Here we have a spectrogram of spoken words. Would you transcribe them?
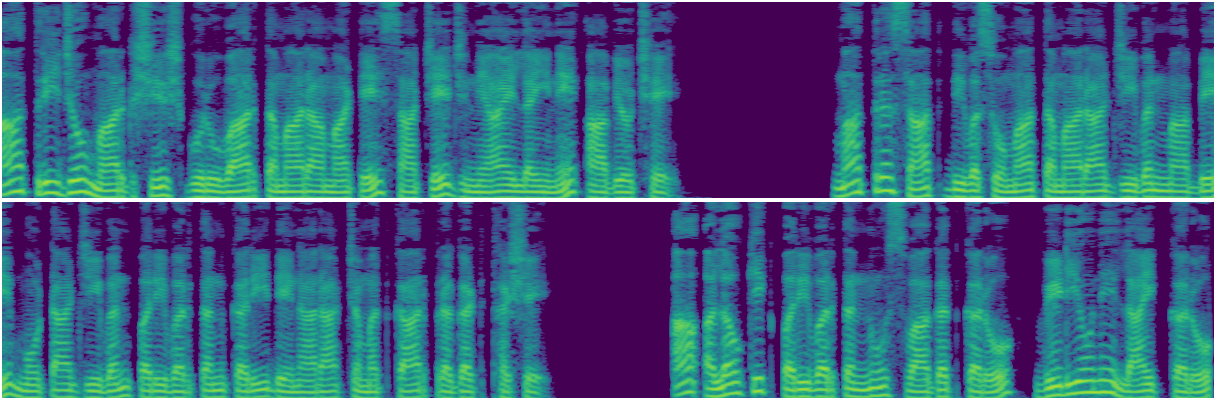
આ ત્રીજો માર્ગશીર્ષ ગુરુવાર તમારા માટે સાચે જ ન્યાય લઈને આવ્યો છે. માત્ર સાત દિવસોમાં તમારા જીવનમાં બે મોટા જીવન પરિવર્તન કરી દેનારા ચમત્કાર પ્રગટ થશે. આ અલૌકિક પરિવર્તનનું સ્વાગત કરો, વિડીયોને લાઇક કરો,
